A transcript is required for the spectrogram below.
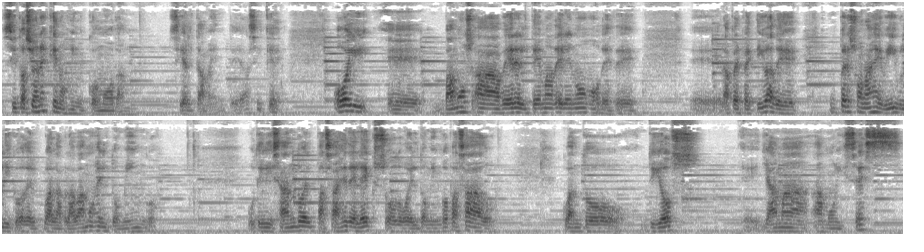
situaciones que nos incomodan, ciertamente. Así que hoy eh, vamos a ver el tema del enojo desde eh, la perspectiva de un personaje bíblico del cual hablábamos el domingo, utilizando el pasaje del Éxodo el domingo pasado, cuando Dios eh, llama a Moisés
